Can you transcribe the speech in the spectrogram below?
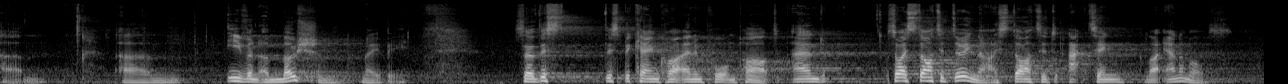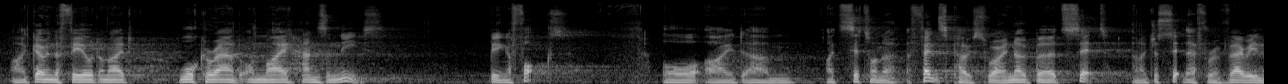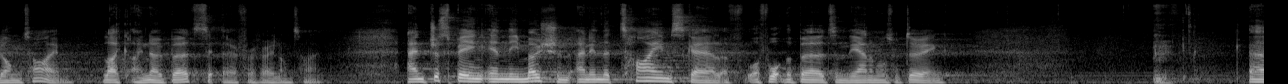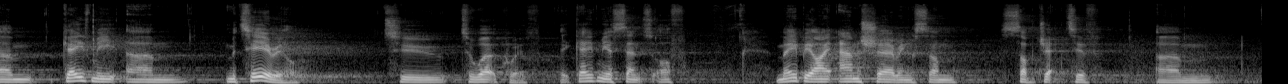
um, um, even emotion, maybe? So this, this became quite an important part. And so I started doing that. I started acting like animals. I'd go in the field and I'd walk around on my hands and knees, being a fox. Or I'd, um, I'd sit on a, a fence post where I know birds sit, and I'd just sit there for a very long time, like I know birds sit there for a very long time. And just being in the motion and in the time scale of, of what the birds and the animals were doing um, gave me um, material to, to work with. It gave me a sense of maybe I am sharing some subjective um,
